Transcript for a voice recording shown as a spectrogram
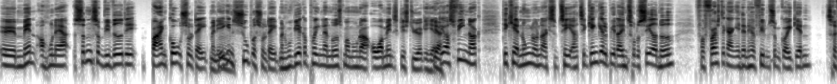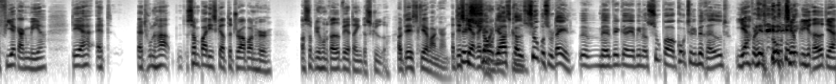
øh, mænd, og hun er, sådan som vi ved det, bare en god soldat, men ikke en supersoldat, men hun virker på en eller anden måde, som om hun har overmenneskelig styrke her. Ja. Det er også fint nok, det kan jeg nogenlunde acceptere. Til gengæld bliver der introduceret noget for første gang i den her film, som går igen 3-4 gange mere. Det er, at, at hun har, somebody's got the drop on her, og så bliver hun reddet ved, at der er en, der skyder. Og det sker mange gange. Og det, Det, sker er sjovt, mange jeg har skrevet supersoldat, øh, med hvilket jeg mener super og god til at blive reddet. Ja, Fordi det- god til at blive reddet, ja.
